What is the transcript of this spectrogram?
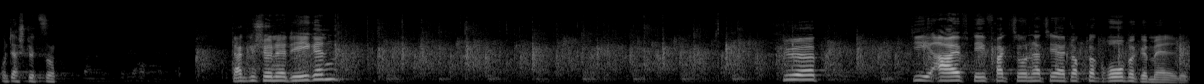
Unterstützung. Danke schön, Herr Degen. Für die AfD-Fraktion hat sich Herr Dr. Grobe gemeldet.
